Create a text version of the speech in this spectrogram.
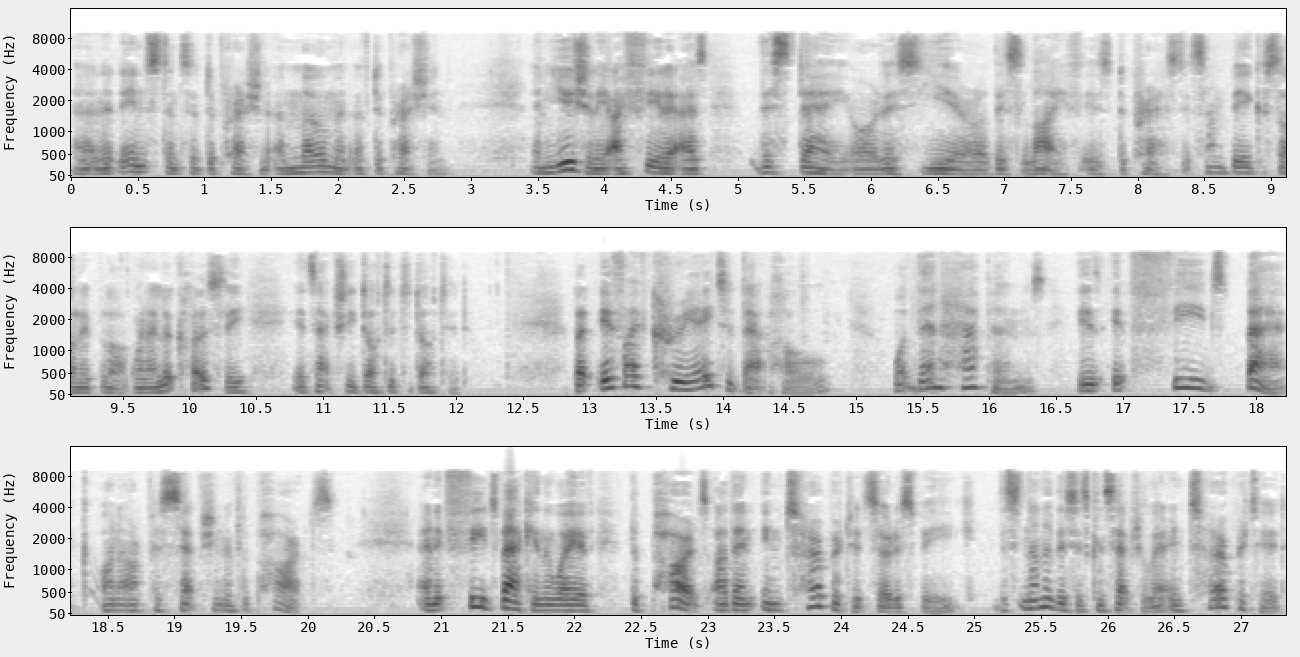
an instance of depression, a moment of depression. And usually I feel it as this day or this year or this life is depressed. It's some big solid block. When I look closely, it's actually dotted to dotted. But if I've created that whole, what then happens is it feeds back on our perception of the parts. And it feeds back in the way of the parts are then interpreted, so to speak. This, none of this is conceptual. They're interpreted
